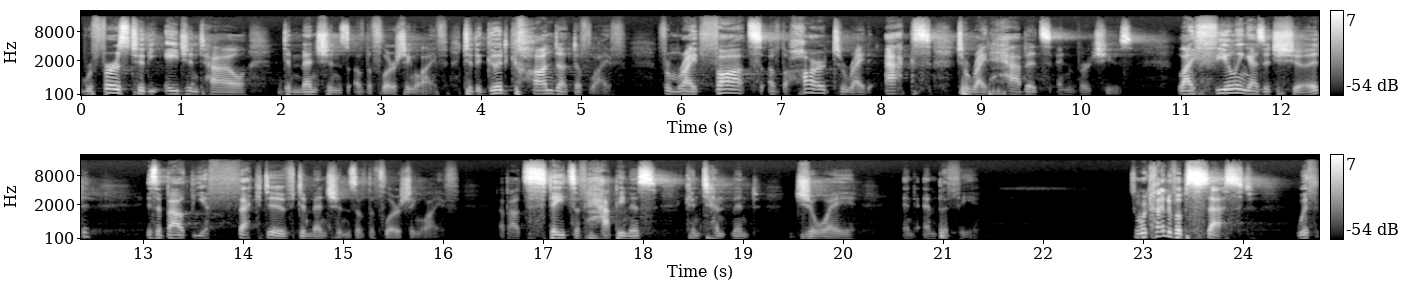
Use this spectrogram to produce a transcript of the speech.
refers to the agential dimensions of the flourishing life, to the good conduct of life, from right thoughts of the heart to right acts to right habits and virtues. Life feeling as it should is about the effective dimensions of the flourishing life, about states of happiness, contentment, joy, and empathy. So we're kind of obsessed with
